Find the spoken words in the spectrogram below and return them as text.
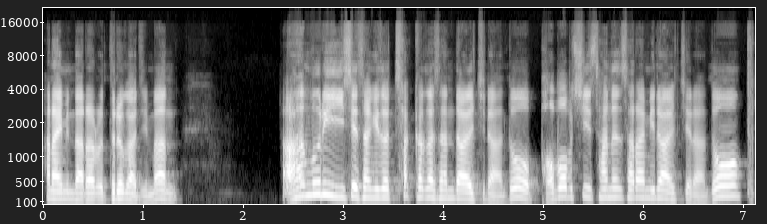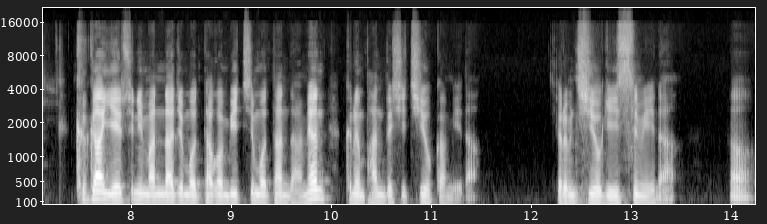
하나님의 나라로 들어가지만 아무리 이 세상에서 착하가 산다 할지라도 법 없이 사는 사람이라 할지라도 그가 예수님 만나지 못하고 믿지 못한다면 그는 반드시 지옥 갑니다. 여러분 지옥이 있습니다. 어.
